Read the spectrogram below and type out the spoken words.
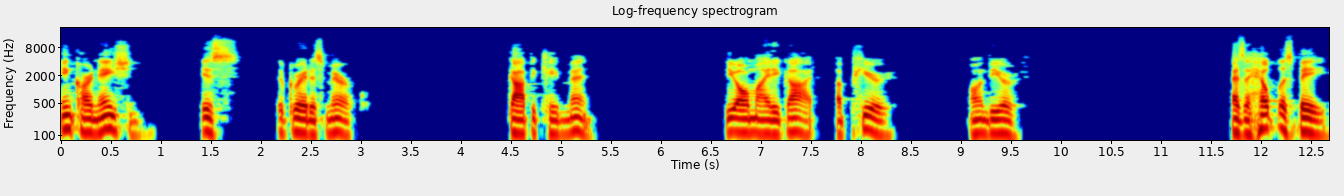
Incarnation is the greatest miracle. God became man. The Almighty God appeared on the earth as a helpless babe,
